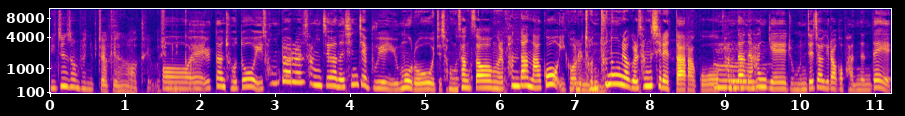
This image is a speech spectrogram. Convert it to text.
이진성 편집자께서는 어떻게 보십니까? 어, 예, 일단 저도 이 성별을 상징하는 신체 부위의 유무로 이제 정상성을 판단하고 이거를 음. 전투 능력을 상실했다라고 음. 판단을 한 게 좀 문제적이라고 봤는데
